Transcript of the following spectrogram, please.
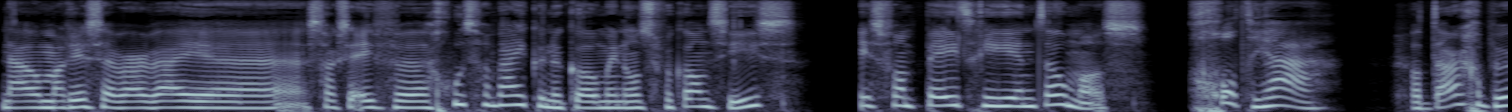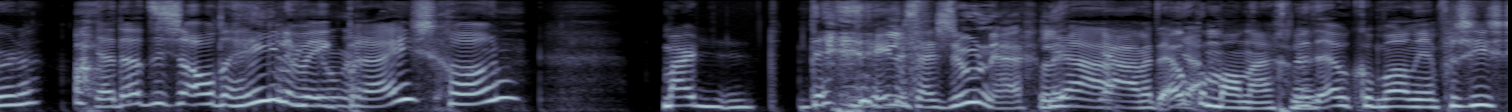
Nou, Marissa, waar wij eh, straks even goed van bij kunnen komen in onze vakanties, is van Petri en Thomas. God, ja. Wat daar gebeurde? Ja, dat is al de hele week jongen. prijs gewoon. Maar de Het hele seizoen eigenlijk. Ja, ja, met elke ja. man eigenlijk. Met elke man, ja, precies.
